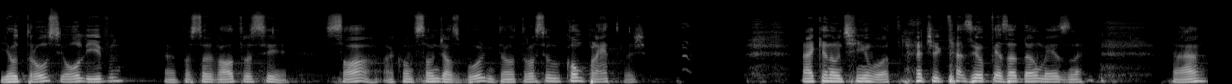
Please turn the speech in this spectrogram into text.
E eu trouxe o livro, né? o pastor Val trouxe só a Confissão de Augsburgo, então eu trouxe o completo hoje. É que eu não tinha o outro, eu tive que trazer o pesadão mesmo, né? Tá?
